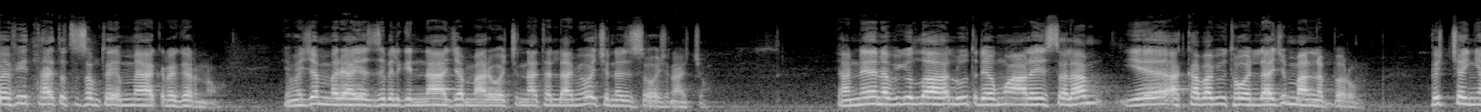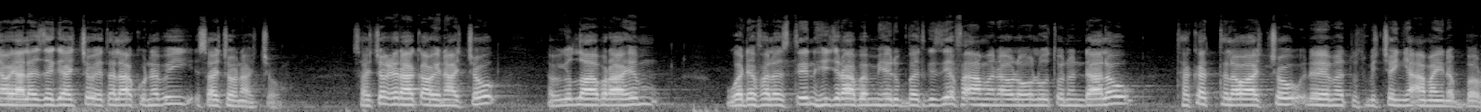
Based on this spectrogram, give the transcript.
በፊት ታይቶ ተሰምቶ የማያቅ ነገር ነው። የመጀመሪያ የዚህ ጀማሪዎችና ተላሚዎች እነዚህ ሰዎች ናቸው። ያነ ነቢዩላህ ሉጥ ደግሞ አለህ ሰላም የአካባቢው ተወላጅም አልነበሩም ብቸኛው ያለ ዘጋቸው የተላኩ ነቢይ እሳቸው ናቸው። እሳቸው ኢራቃዊ ናቸው። ነቢዩላህ እብራሂም ወደ ፈለስጢን ሂጅራ በሚሄዱበት ጊዜ ፈአመነ ለሁ እንዳለው ተከትለዋቸው የመጡት። ብቸኛ አማኝ ነበሩ።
